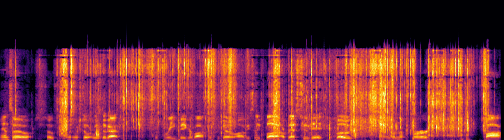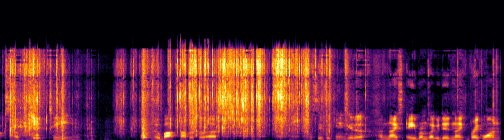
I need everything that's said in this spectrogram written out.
And so, so we're still we still got the three bigger boxes to go, obviously. But our best two hits both came from the first box of 15. No box topper for us. Let's see if we can't get a, a nice Abrams like we did night break one.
